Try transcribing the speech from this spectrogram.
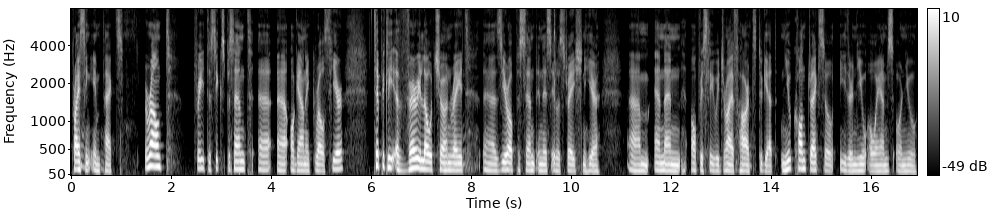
pricing impacts. Around 3%-6% organic growth here. Typically, a very low churn rate, uh, 0% in this illustration here. Um and then obviously we drive hard to get new contracts, so either new OEMs or new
